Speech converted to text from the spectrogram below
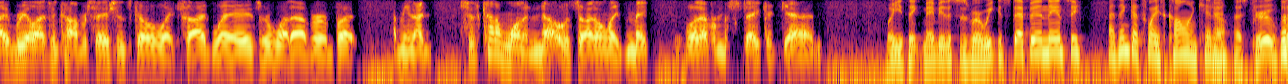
I realize when conversations go like sideways or whatever, but I mean, I just kind of want to know so I don't like make whatever mistake again. Well, you think maybe this is where we could step in, Nancy? I think that's why he's calling, kiddo. That's true.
